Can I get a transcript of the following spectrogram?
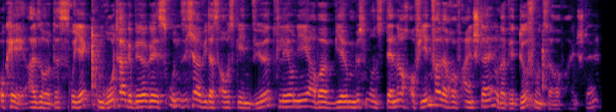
Okay, also das Projekt im Rothaargebirge ist unsicher, wie das ausgehen wird, Leonie, aber wir müssen uns dennoch auf jeden Fall darauf einstellen oder wir dürfen uns darauf einstellen,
